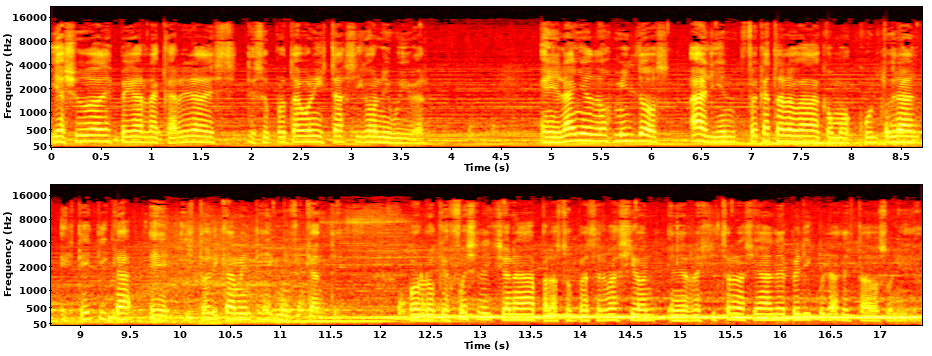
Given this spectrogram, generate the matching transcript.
y ayudó a despegar la carrera de, su protagonista Sigourney Weaver. En el año 2002, Alien fue catalogada como cultural, estética e históricamente significante, por lo que fue seleccionada para su preservación en el Registro Nacional de Películas de Estados Unidos.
